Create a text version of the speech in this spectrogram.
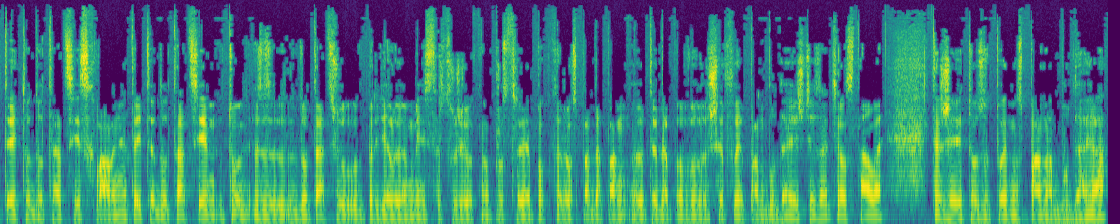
tejto dotácie, schválenia tejto dotácie. To, dotáciu prideluje ministerstvo životného prostredia, po ktorého spada pán, e, teda šefuje pán Budaj ešte zatiaľ stále. Takže je to zodpovednosť pána Budaja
